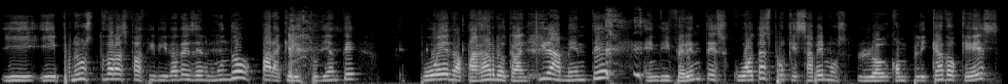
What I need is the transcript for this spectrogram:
y, ponemos todas las facilidades del mundo para que el estudiante pueda pagarlo tranquilamente en diferentes cuotas porque sabemos lo complicado que es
